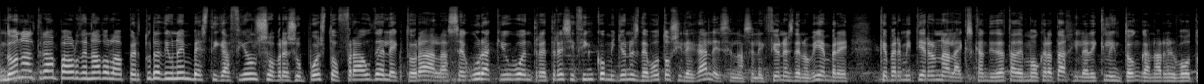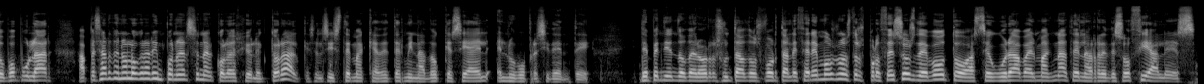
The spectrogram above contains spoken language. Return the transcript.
Donald Trump ha ordenado la apertura de una investigación sobre supuesto fraude electoral. Asegura que hubo entre 3 y 5 millones de votos ilegales en las elecciones de noviembre que permitieron a la ex candidata demócrata Hillary Clinton ganar el voto popular, a pesar de no lograr imponerse en el colegio electoral, que es el sistema que ha determinado que sea él el nuevo presidente. Dependiendo de los resultados, fortaleceremos nuestros procesos de voto, aseguraba el magnate en las redes sociales.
